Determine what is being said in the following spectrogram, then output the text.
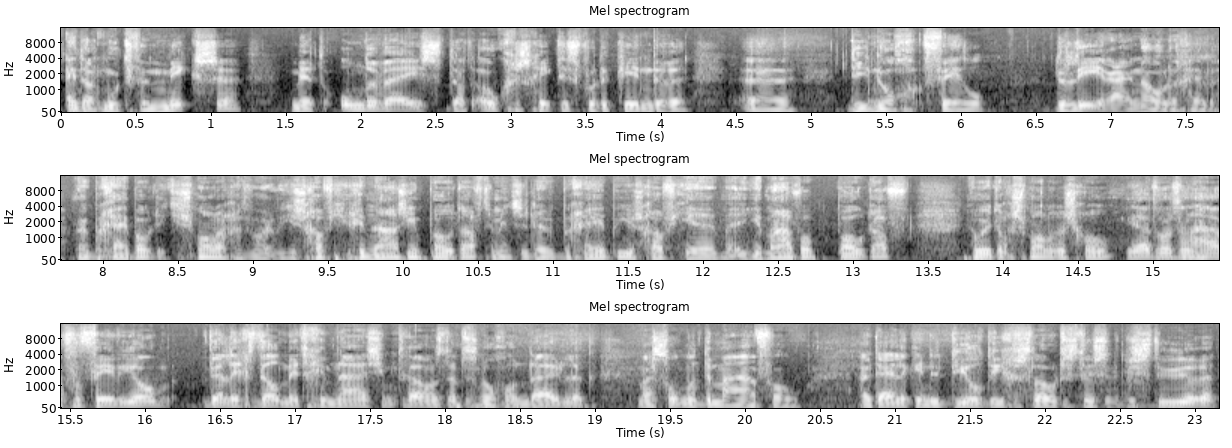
En dat moeten we mixen met onderwijs dat ook geschikt is voor de kinderen... Uh, die nog veel de leraar nodig hebben. Maar ik begrijp ook dat je smaller gaat worden. Je schaft je gymnasiumpoot af, tenminste dat heb ik begrepen. Je schaft je, je MAVO-poot af. Dan word je toch een smallere school? Ja, het wordt een HAVO-VWO. Wellicht wel met gymnasium trouwens, dat is nog onduidelijk. Maar zonder de MAVO. Uiteindelijk in de deal die gesloten is tussen de besturen...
